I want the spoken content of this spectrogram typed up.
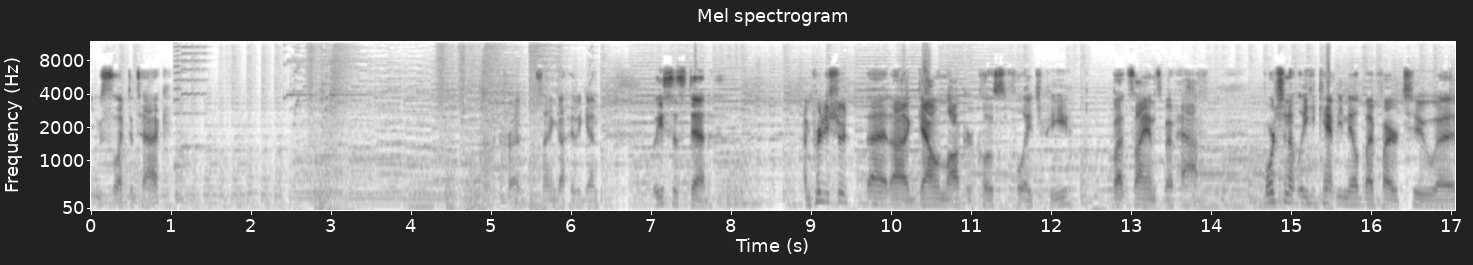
You select attack. Oh, crud, got hit again. Lisa's dead. I'm pretty sure that uh, Gau and Locke are close to full HP, but Cyan's about half. Fortunately, he can't be nailed by fire 2 uh,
